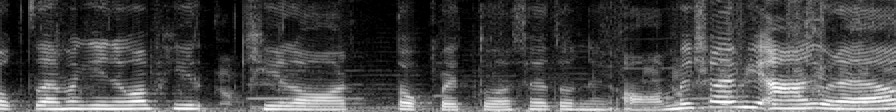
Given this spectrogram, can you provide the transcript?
ตกใจเมื่อกี้นึกว่าพี่คีรอดตกไปตัวแค่ตัวหนึ่งอ๋อ ไม่ใช่พี่อาร์ตอยู่แล้ว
